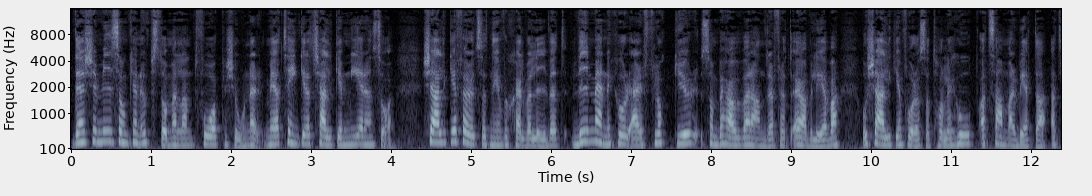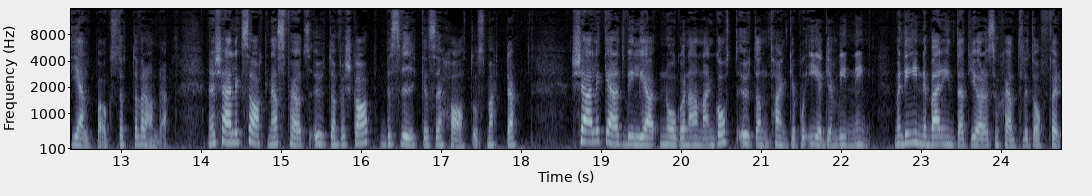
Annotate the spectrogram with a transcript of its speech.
Den kemi som kan uppstå mellan två personer, men jag tänker att kärlek är mer än så. Kärlek är förutsättningen för själva livet. Vi människor är flockdjur som behöver varandra för att överleva och kärleken får oss att hålla ihop, att samarbeta, att hjälpa och stötta varandra. När kärlek saknas föds utanförskap, besvikelse, hat och smärta. Kärlek är att vilja någon annan gott utan tanke på egen vinning. Men det innebär inte att göra sig själv till ett offer.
